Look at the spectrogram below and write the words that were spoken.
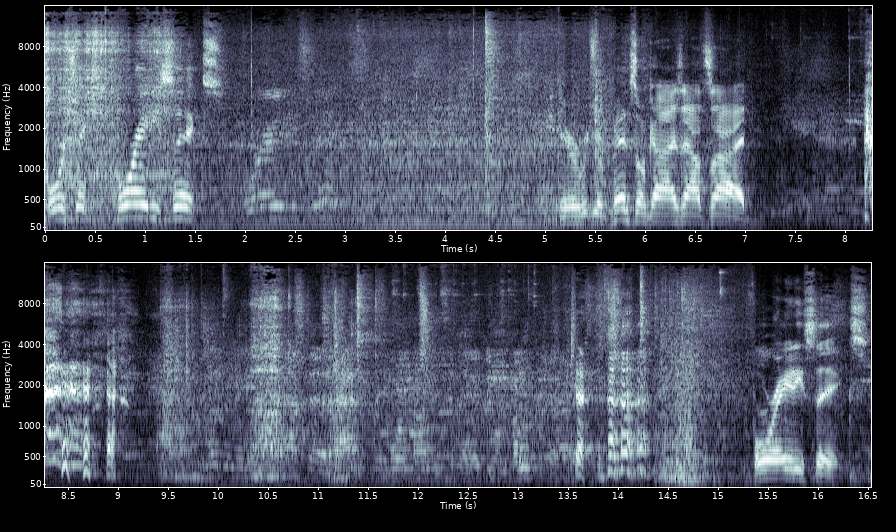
Four six, 486. Four eighty six. Your, your pencil guy's outside. Look at me.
